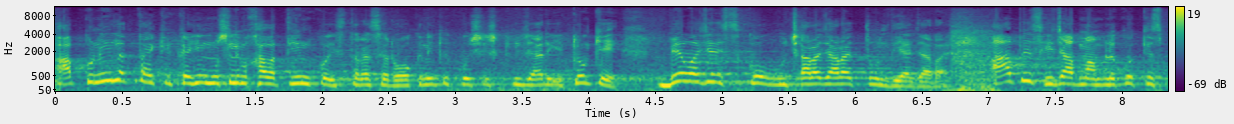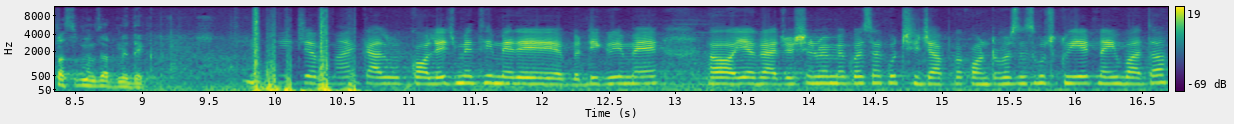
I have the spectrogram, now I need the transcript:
आपको नहीं लगता है कि कहीं मुस्लिम खातन को इस तरह से रोकने की कोशिश की जा रही है? क्योंकि बेवजह इसको उछाला जा रहा है, तूल दिया जा रहा है। आप इस हिजाब मामले को किस पस मंज़र में देख रहे हैं? जी जब मैं कॉलेज में थी, मेरे डिग्री में या ग्रेजुएशन में, मेरे को ऐसा कुछ हिजाब का कंट्रोवर्सी कुछ क्रिएट नहीं हुआ था।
